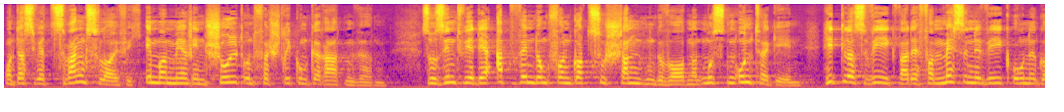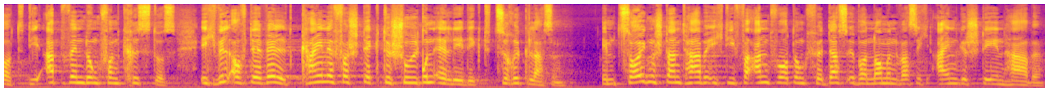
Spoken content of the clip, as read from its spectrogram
und dass wir zwangsläufig immer mehr in Schuld und Verstrickung geraten würden. So sind wir der Abwendung von Gott zu Schanden geworden und mussten untergehen. Hitlers Weg war der vermessene Weg ohne Gott, die Abwendung von Christus. Ich will auf der Welt keine versteckte Schuld unerledigt zurücklassen. Im Zeugenstand habe ich die Verantwortung für das übernommen, was ich eingestehen habe.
